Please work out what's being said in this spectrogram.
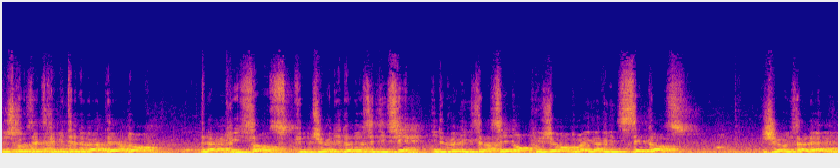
Jusqu'aux extrémités de la terre. Donc, la puissance que Dieu a donnée à ses disciples, il devait l'exercer dans plusieurs endroits. Il y avait une séquence. Jérusalem,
